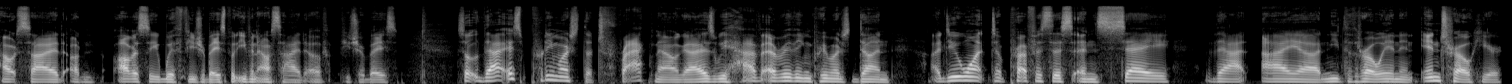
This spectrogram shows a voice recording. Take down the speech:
outside, obviously with future bass, but even outside of future bass. So that is pretty much the track now, guys. We have everything pretty much done. I do want to preface this and say that I uh, need to throw in an intro here.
